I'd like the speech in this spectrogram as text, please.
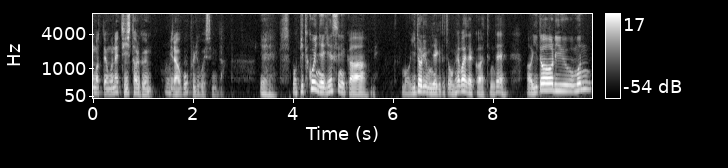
예. 것 때문에 디지털 금이라고 음. 불리고 있습니다. 예. 뭐 비트코인 얘기했으니까 네. 뭐 이더리움 얘기도 조금 해봐야 될 것 같은데 어, 이더리움은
